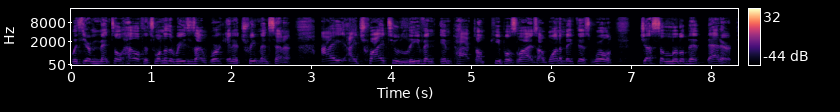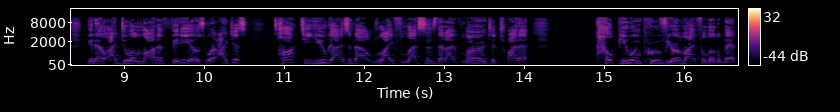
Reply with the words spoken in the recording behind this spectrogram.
with your mental health. It's one of the reasons I work in a treatment center. I, I try to leave an impact on people's lives. I wanna make this world just a little bit better. You know, I do a lot of videos where I just talk to you guys about life lessons that I've learned to try to help you improve your life a little bit.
